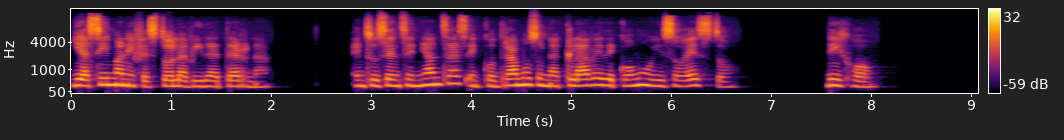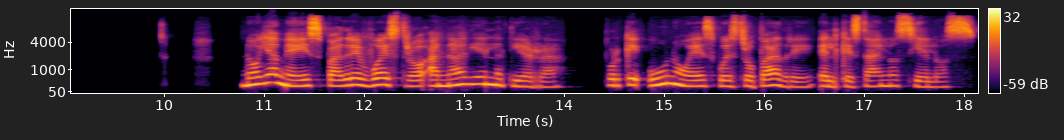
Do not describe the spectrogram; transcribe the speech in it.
y así manifestó la vida eterna. En sus enseñanzas encontramos una clave de cómo hizo esto. Dijo, no llaméis Padre vuestro a nadie en la tierra, porque uno es vuestro Padre, el que está en los cielos.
